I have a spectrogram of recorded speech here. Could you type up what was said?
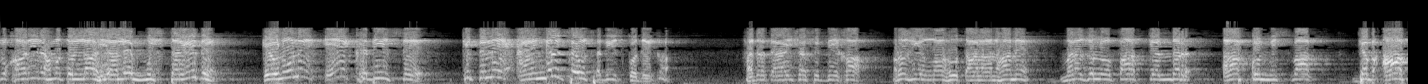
بخاری رحمت اللہ علیہ مشتحد ہے کہ انہوں نے ایک حدیث سے کتنے اینگل سے اس حدیث کو دیکھا۔ حضرت عائشہ صدیقہ رضی اللہ تعالیٰ عنہ نے مرض الوفات کے اندر آپ کو مسواک جب آپ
